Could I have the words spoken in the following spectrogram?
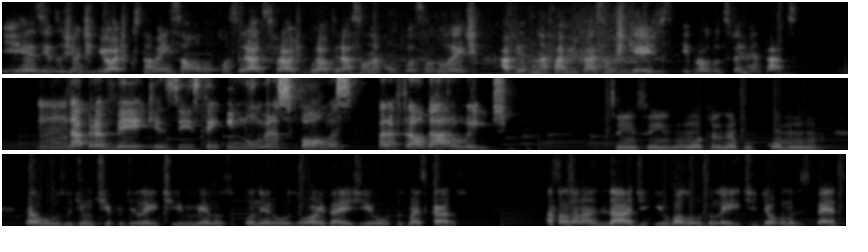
E resíduos de antibióticos também são considerados fraude por alteração na composição do leite, afetando a fabricação de queijos e produtos fermentados. Hum, dá para ver que existem inúmeras formas para fraudar o leite. Sim, sim. Um outro exemplo comum é o uso de um tipo de leite menos oneroso ao invés de outros mais caros. A sazonalidade e o valor do leite de algumas espécies,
